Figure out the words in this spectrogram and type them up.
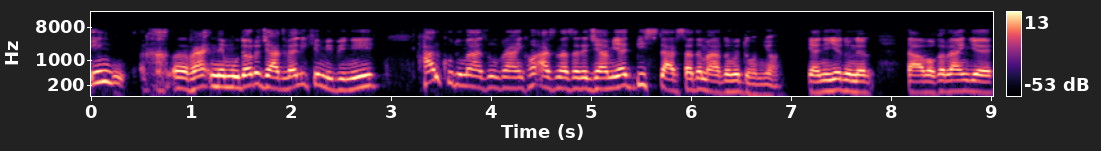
این نمودار جدولی که می‌بینید هر کدوم از اون رنگ ها از نظر جمعیت 20 درصد مردم دنیا یعنی یه دونه در واقع رنگ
